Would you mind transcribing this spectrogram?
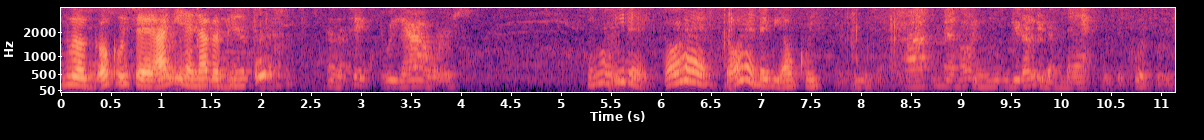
Look, Oakley said, I need another piece. It's gonna take three hours. We're gonna eat it. Go ahead. Go ahead, baby Oakley. Hot mess. I don't even want to get under the mat with the clippers.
